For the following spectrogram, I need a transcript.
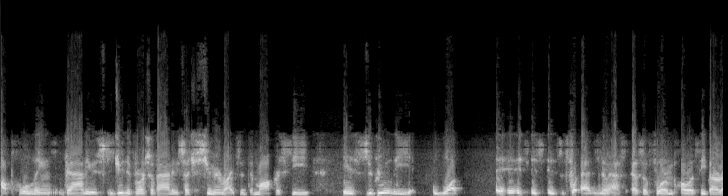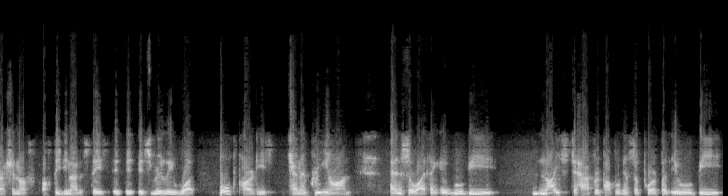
upholding values, universal values such as human rights and democracy, is really what is is, is for, you know as as a foreign policy direction of, of the United States. It, it's really what both parties can agree on, and so I think it will be nice to have Republican support, but it will be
